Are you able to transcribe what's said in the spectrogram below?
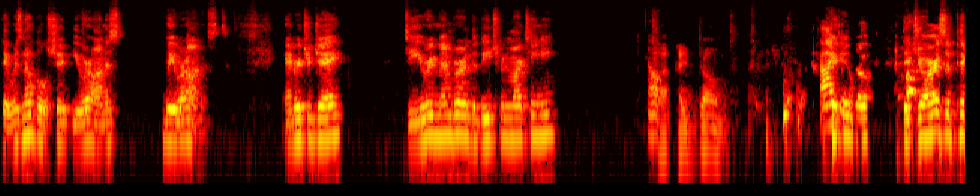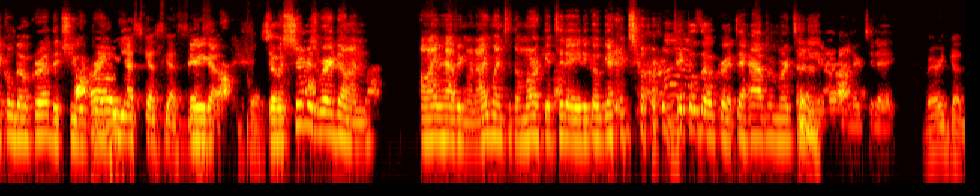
there was no bullshit. You were honest. We were honest. And Richard J., do you remember the Beechman Martini? Oh, I, I don't. I do. Pickled oak- The jars of pickled okra that she would bring. Oh yes, yes, yes. There you go. So as soon as we're done, I'm having one. I went to the market today to go get a jar of Oh, pickled okra to have a martini in our honor today. Very good.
